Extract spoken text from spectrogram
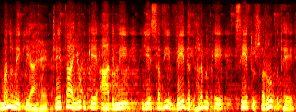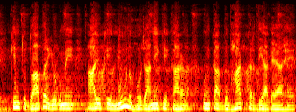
मनु ने किया है। त्रेता युग के आदि में ये सभी वेद धर्म के सेतु स्वरूप थे, किंतु द्वापर युग में आयु के न्यून हो जाने के कारण उनका विभाग कर दिया गया है।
